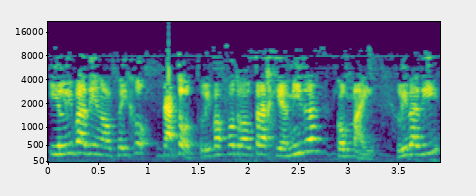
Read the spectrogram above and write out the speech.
i li va dir al Feijó de tot li va fotre el traje a mida com mai li va dir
